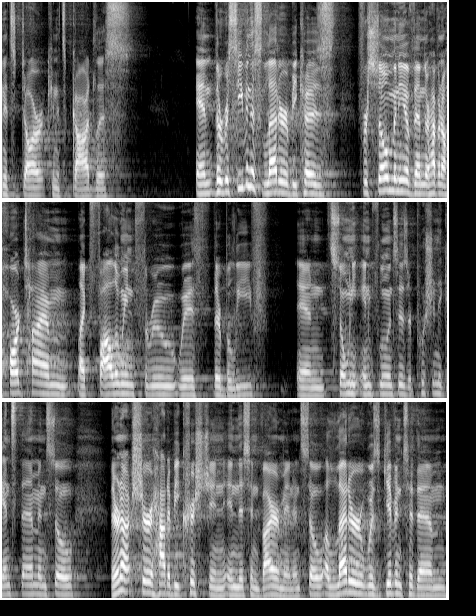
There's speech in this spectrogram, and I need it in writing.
and it's dark and it's godless. And they're receiving this letter because for so many of them, they're having a hard time like following through with their belief, and so many influences are pushing against them. And so they're not sure how to be Christian in this environment. And so a letter was given to them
